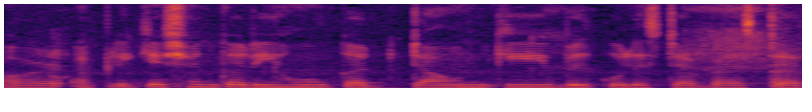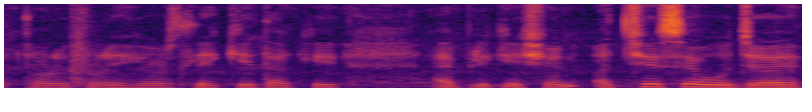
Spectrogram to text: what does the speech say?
और एप्लीकेशन करी हूँ कट डाउन की, बिल्कुल स्टेप बाय स्टेप थोड़े थोड़े हेयर्स लेके ताकि एप्लीकेशन अच्छे से हो जाए।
